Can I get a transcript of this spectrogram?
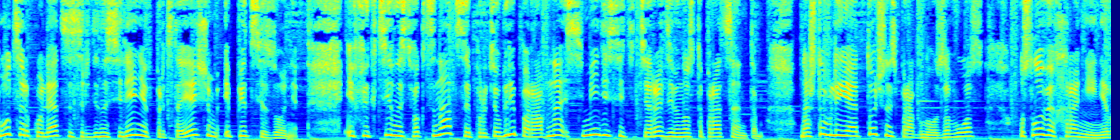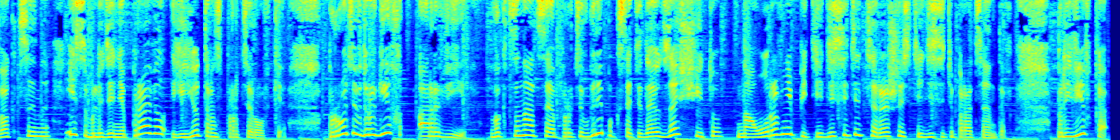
по циркуляции среди населения в предстоящем эпидсезоне. Эффективность вакцинации против гриппа равна 70-90%, на что влияет точность прогноза ВОЗ, условия хранения вакцины и соблюдение правил ее транспортировки. Против других ОРВИ вакцинация против гриппа, кстати, дает защиту на уровне 50-60%. Прививка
